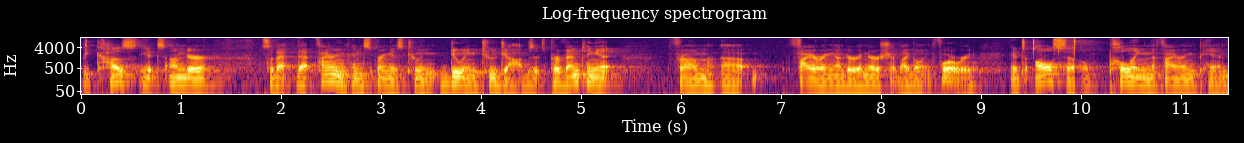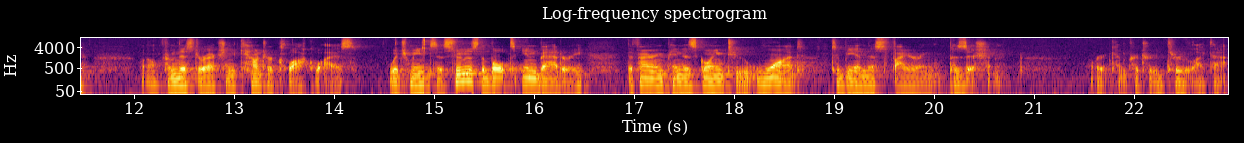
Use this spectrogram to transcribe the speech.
Because it's under, so that, that firing pin spring is doing, doing two jobs. It's preventing it from uh, firing under inertia by going forward. It's also pulling the firing pin, well, from this direction counterclockwise, which means as soon as the bolt's in battery, the firing pin is going to want to be in this firing position where it can protrude through like that.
